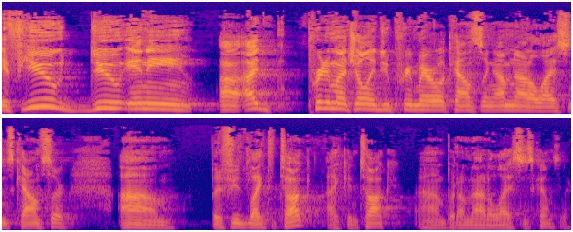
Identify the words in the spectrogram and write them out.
If you do any, uh, I pretty much only do premarital counseling. I'm not a licensed counselor. Um, but if you'd like to talk, I can talk, um, but I'm not a licensed counselor.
